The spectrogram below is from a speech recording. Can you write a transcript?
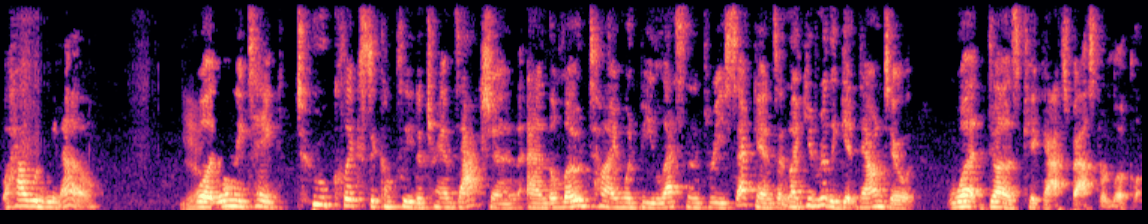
Well, how would we know? Yeah. Well, it only take two clicks to complete a transaction, and the load time would be less than three seconds. And like you'd really get down to what does kick ass faster look like?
